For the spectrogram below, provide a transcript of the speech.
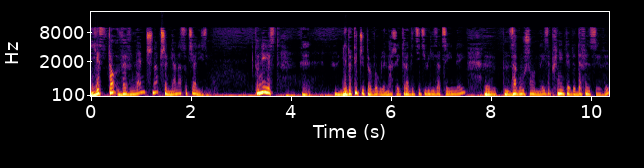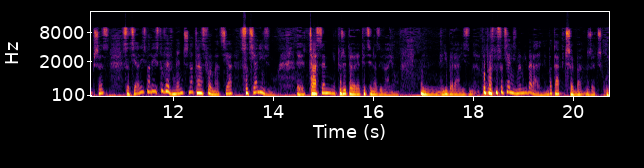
jest to wewnętrzna przemiana socjalizmu. To nie jest, e, nie dotyczy to w ogóle naszej tradycji cywilizacyjnej, e, zagłuszonej, zepchniętej do defensywy przez socjalizm, ale jest to wewnętrzna transformacja socjalizmu. E, Czasem niektórzy teoretycy nazywają mm, liberalizm po prostu socjalizmem liberalnym, bo tak trzeba rzecz ująć.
